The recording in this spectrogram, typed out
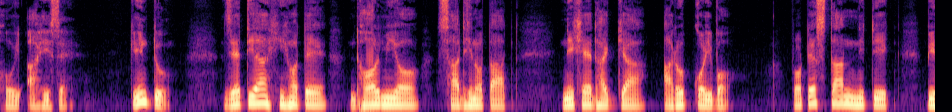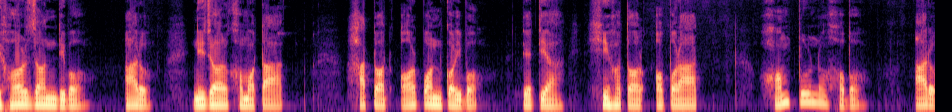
হৈ আহিছে। কিন্তু যেতিয়া সিহঁতে ধৰ্মীয় স্বাধীনতাত নিষেধাজ্ঞা আৰোপ কৰিব। প্ৰটেষ্টান নীতিক বিসৰ্জন দিব আৰু নিজৰ ক্ষমতাক হাতত অৰ্পণ কৰিব। তেতিয়া সিহঁতৰ অপৰাধ সম্পূৰ্ণ হ'ব আৰু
